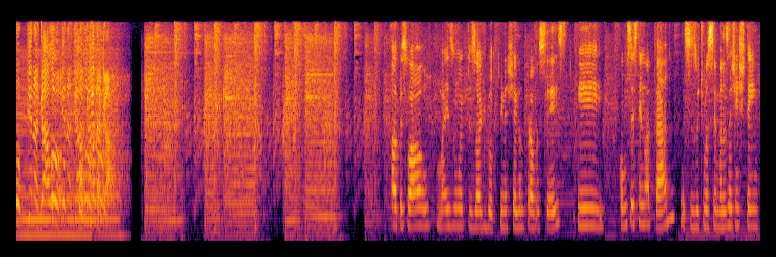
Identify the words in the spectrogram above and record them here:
Opina Galo! Opina Galo! Opina Galo! Fala pessoal, mais um episódio do Opina chegando para vocês. E como vocês têm notado, nessas últimas semanas a gente tem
